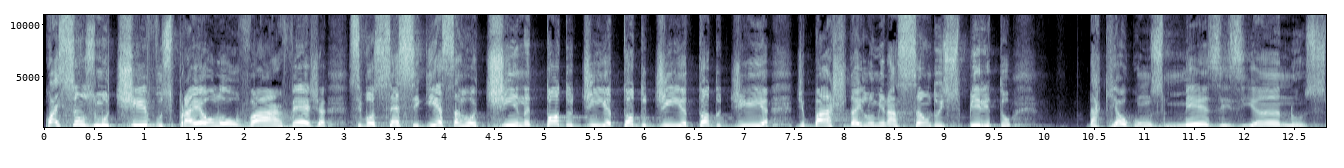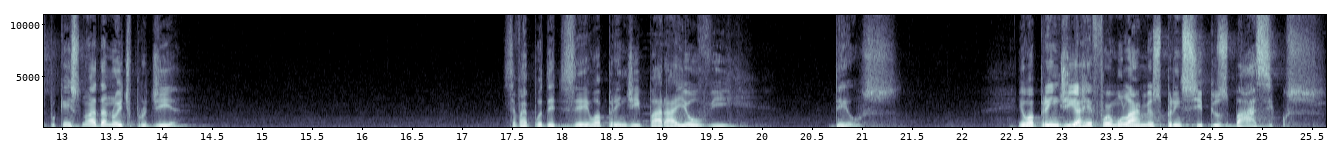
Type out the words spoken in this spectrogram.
Quais são os motivos para eu louvar? Veja, se você seguir essa rotina, todo dia, todo dia, todo dia, debaixo da iluminação do Espírito, daqui a alguns meses e anos, porque isso não é da noite para o dia, você vai poder dizer: Eu aprendi a parar e ouvir Deus eu aprendi a reformular meus princípios básicos.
